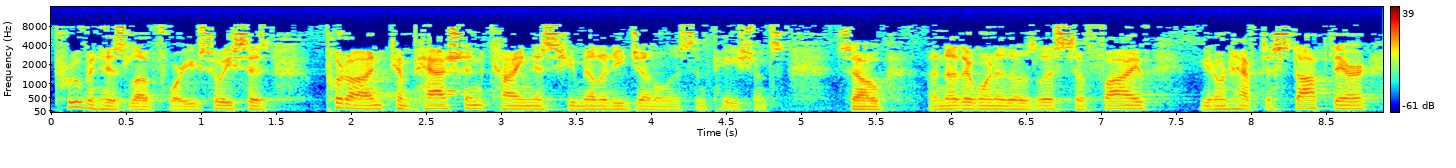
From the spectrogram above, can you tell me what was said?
proven His love for you. So He says, put on compassion, kindness, humility, gentleness, and patience. So another one of those lists of five. You don't have to stop there.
